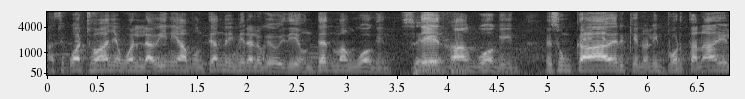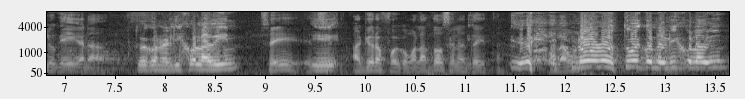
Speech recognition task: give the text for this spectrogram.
hace cuatro años, Juan Lavinia apunteando y mira lo que hoy día, un dead man walking. Sí, dead ajá. man walking. Es un cadáver que no le importa a nadie lo que diga nada. Estuve con el hijo Lavín. Sí, Y-. ¿a qué hora fue? Como a las 12 la entrevista. y- A la no, no, estuve con el hijo Lavín.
